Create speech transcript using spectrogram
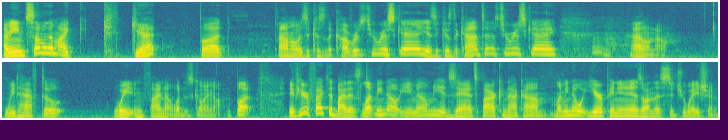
I mean, some of them I get, but I don't know. Is it because the cover is too risque? Is it because the content is too risque? I don't know. We'd have to wait and find out what is going on. But if you're affected by this, let me know. Email me at xanatspirekin.com. Let me know what your opinion is on this situation.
